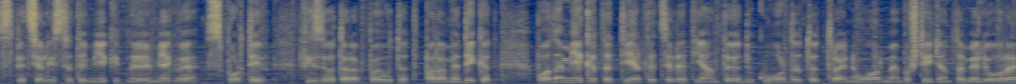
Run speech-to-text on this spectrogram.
specialistët e mjekit e mjekëve sportivë, fizioterapeutët, paramedikët, po edhe mjekët të tjerë të cilët janë të edukuar dhe të trajnuar me mbështetjen themelore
